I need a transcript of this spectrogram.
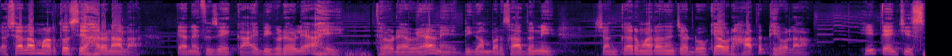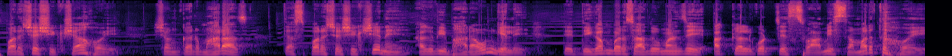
कशाला मारतोस या हरणाला? त्याने तुझे काय बिघडवले आहे? थोड्या वेळाने दिगंबर साधूंनी शंकर महाराजांच्या डोक्यावर हात ठेवला. ही त्यांची स्पर्श शिक्षा होय. शंकर महाराज त्या स्पर्श शिक्षेने अगदी भारावून गेले. ते दिगंबर साधू म्हणजे अक्कलकोटचे स्वामी समर्थ होय.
